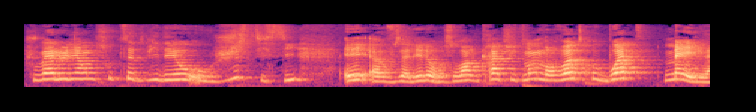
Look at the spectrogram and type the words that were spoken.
Je vous mets le lien en dessous de cette vidéo ou juste ici et euh, vous allez le recevoir gratuitement dans votre boîte mail.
